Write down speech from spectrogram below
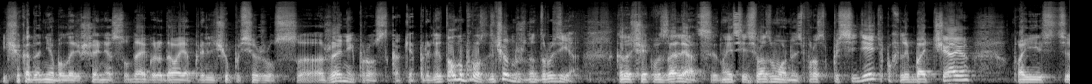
Еще когда не было решения суда, я говорю, давай я прилечу, посижу с э, Женей просто, как я прилетал. Ну, просто для чего нужны друзья? Когда человек в изоляции, но если есть возможность просто посидеть, похлебать чаю, поесть э,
